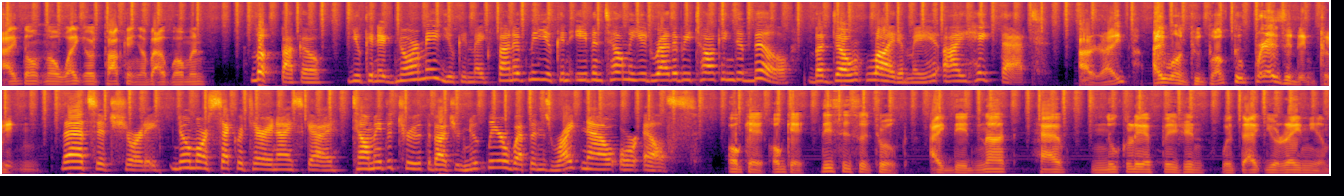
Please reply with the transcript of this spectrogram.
I don't know what you're talking about, woman. Look, Bucko, you can ignore me, you can make fun of me, you can even tell me you'd rather be talking to Bill, but don't lie to me. I hate that. All right, I want to talk to President Clinton. That's it, Shorty. No more secretary nice guy. Tell me the truth about your nuclear weapons right now or else. Okay, okay, this is the truth. I did not have nuclear fission with that uranium.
